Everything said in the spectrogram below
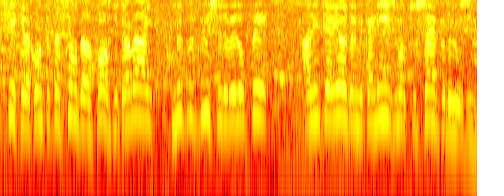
c'est que la contestation de la force du travail ne peut plus se développer à l'intérieur du mécanisme tout simple de l'usine.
